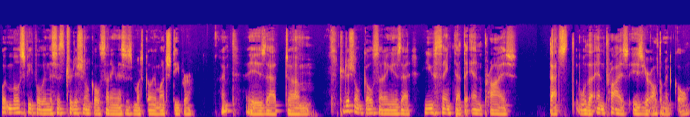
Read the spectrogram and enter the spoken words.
What most people, and this is traditional goal setting. This is much going much deeper. Right? Is that um, traditional goal setting is that you think that the end prize, that's well, the end prize is your ultimate goal.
